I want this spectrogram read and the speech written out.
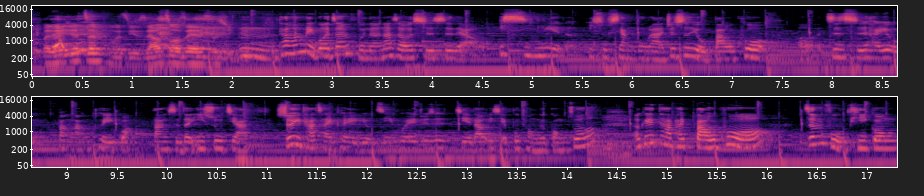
本来就政府其实要做这件事情。嗯，他们美国政府呢，那时候实施了一系列的艺术项目啦，就是有包括呃支持还有帮忙推广当时的艺术家，所以他才可以有机会就是接到一些不同的工作咯。OK，他还包括哦，政府提供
